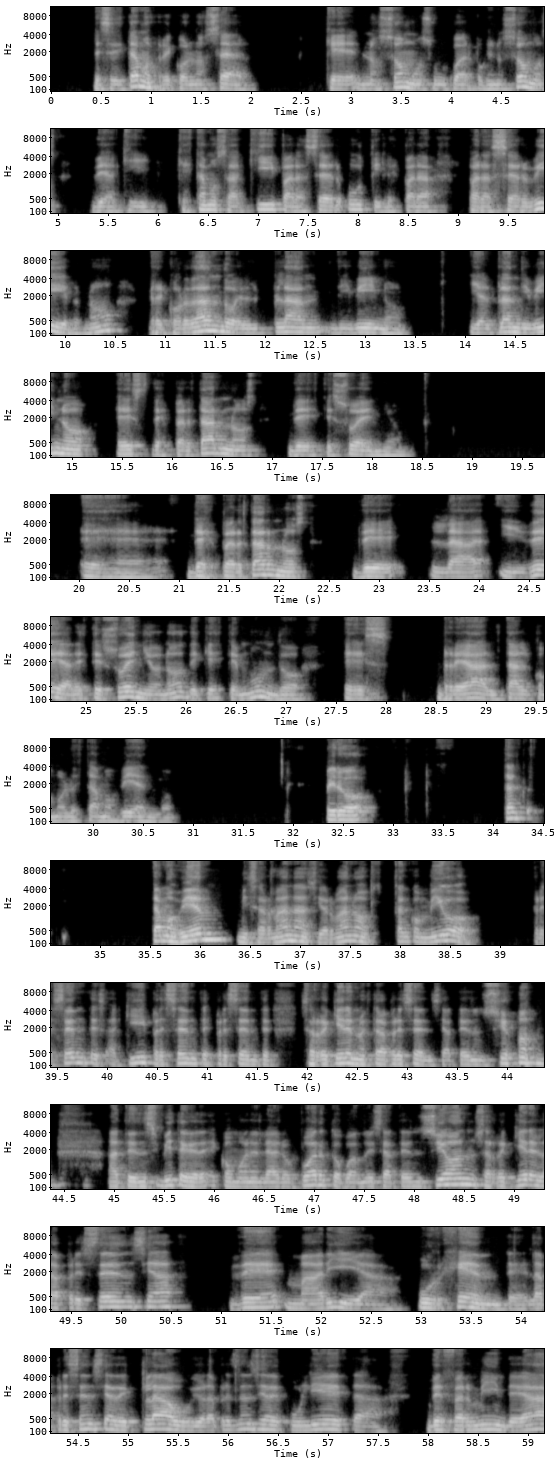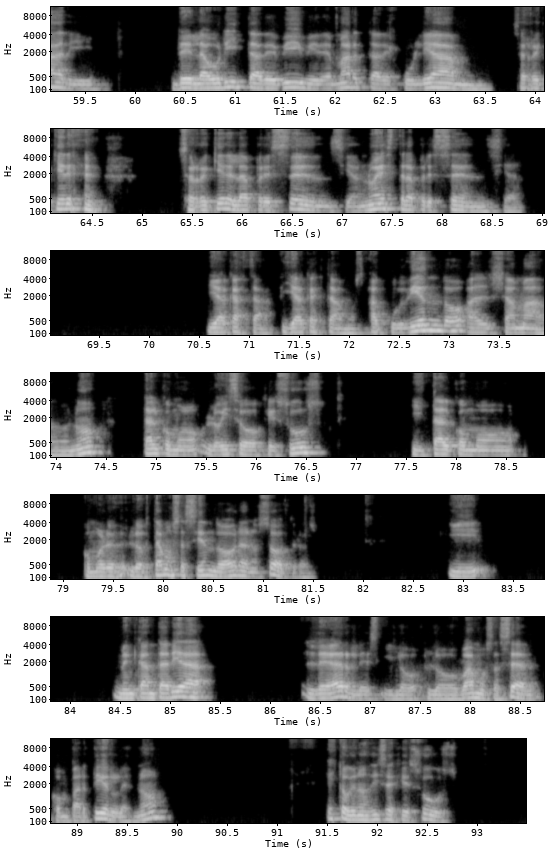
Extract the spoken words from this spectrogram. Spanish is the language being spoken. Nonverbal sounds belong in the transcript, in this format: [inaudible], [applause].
necesitamos reconocer que no somos un cuerpo, que no somos de aquí, que estamos aquí para ser útiles, para, para servir, ¿no? Recordando el plan divino. Y el plan divino es despertarnos de este sueño, eh, despertarnos de la idea de este sueño, ¿no? De que este mundo es real tal como lo estamos viendo. Pero, ¿estamos bien, mis hermanas y hermanos? ¿Están conmigo? Presentes aquí, presentes, presentes. Se requiere nuestra presencia. Atención, [laughs] atención. Viste como en el aeropuerto cuando dice atención, se requiere la presencia de María, urgente, la presencia de Claudio, la presencia de Julieta, de Fermín, de Ari, de Laurita, de Vivi, de Marta, de Julián. Se requiere, [laughs] se requiere la presencia, nuestra presencia. Y acá está, y acá estamos, acudiendo al llamado, ¿no? Tal como lo hizo Jesús y tal como como lo, estamos haciendo ahora nosotros. Y me encantaría leerles, y lo, lo vamos a hacer, compartirles, ¿no? Esto que nos dice Jesús,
